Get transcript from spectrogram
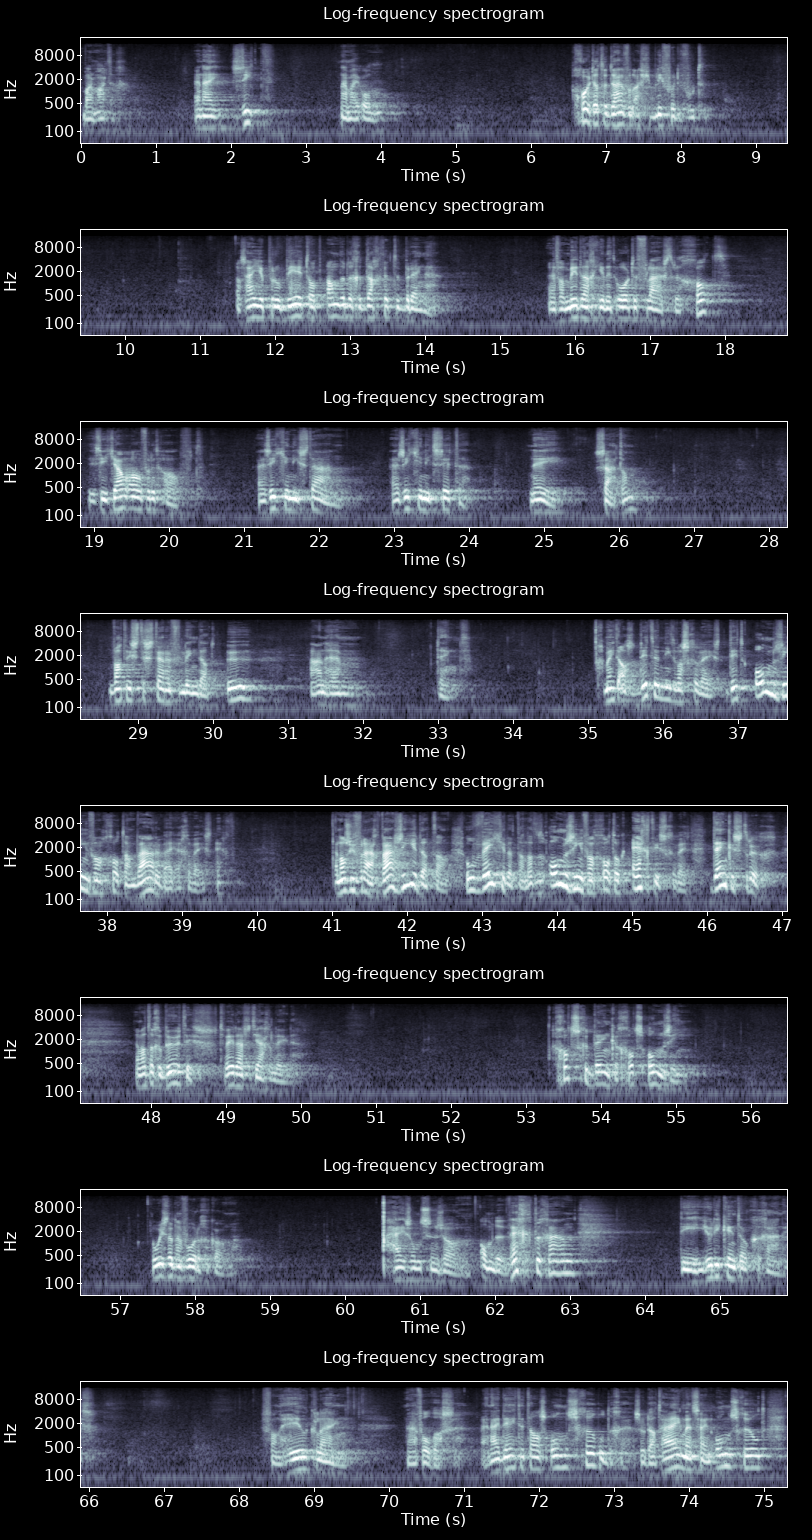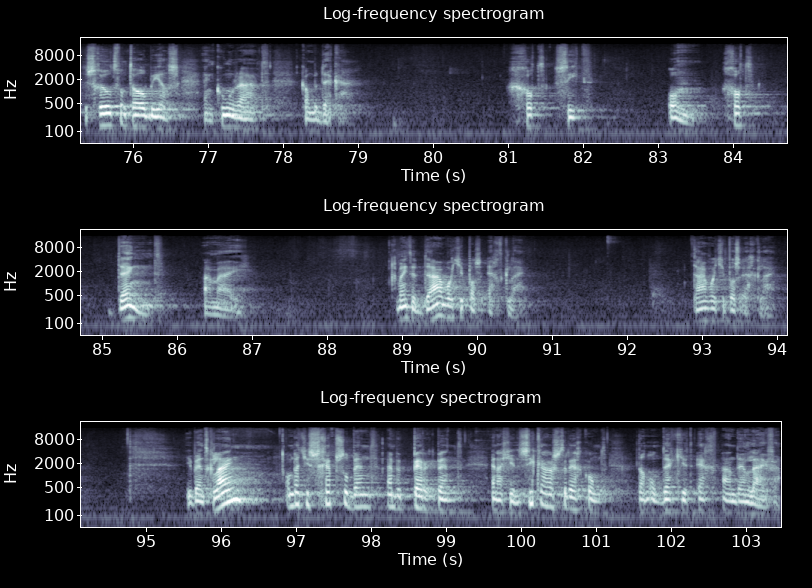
barmhartig. En hij ziet naar mij om. Gooi dat de duivel alsjeblieft voor de voeten. Als hij je probeert op andere gedachten te brengen. En vanmiddag je in het oor te fluisteren. God, die ziet jou over het hoofd. Hij ziet je niet staan. Hij ziet je niet zitten. Nee, Satan. Wat is de sterveling dat u aan hem denkt? Gemeente, als dit er niet was geweest, dit omzien van God, dan waren wij er geweest, echt. En als u vraagt, waar zie je dat dan? Hoe weet je dat dan? Dat het omzien van God ook echt is geweest. Denk eens terug. En wat er gebeurd is, 2000 jaar geleden. Gods gedenken, Gods omzien. Hoe is dat naar voren gekomen? Hij zond zijn zoon om de weg te gaan die jullie kind ook gegaan is. Van heel klein naar volwassen. En hij deed het als onschuldige, zodat hij met zijn onschuld de schuld van Tobias en Koenraad kan bedekken. God ziet om. God denkt aan mij. Gemeente, daar word je pas echt klein. Daar word je pas echt klein. Je bent klein omdat je schepsel bent en beperkt bent. En als je in het ziekenhuis terechtkomt, dan ontdek je het echt aan den lijve.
